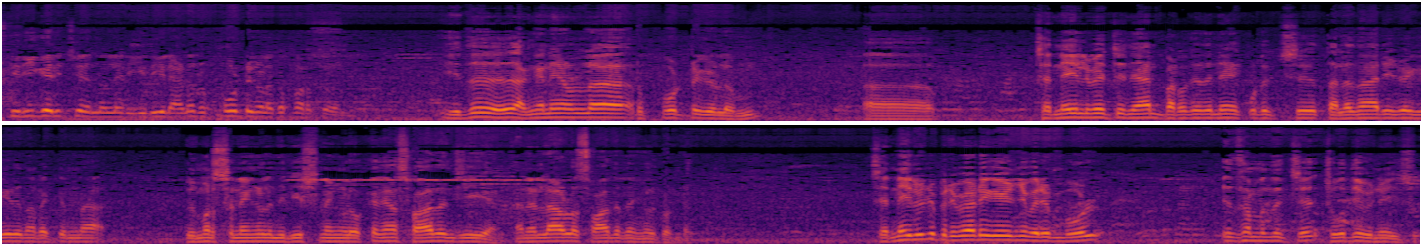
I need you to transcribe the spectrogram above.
സ്ഥിരീകരിച്ചു എന്നുള്ള രീതിയിലാണ് റിപ്പോർട്ടുകളൊക്കെ പുറത്തു വന്നത്. ഇത് അങ്ങനെയുള്ള റിപ്പോർട്ടുകളും ചെന്നൈയിൽ വെച്ച് ഞാൻ പറഞ്ഞതിനെ കുറിച്ച് തലനാരിഴ കീഴ് നടക്കുന്ന വിമർശനങ്ങളും നിരീക്ഷണങ്ങളും ഒക്കെ ഞാൻ സ്വാഗതം ചെയ്യുകയാണ്. അതിനെല്ലാമുള്ള സ്വാതന്ത്ര്യം നിങ്ങൾക്കുണ്ട്. ചെന്നൈയിലൊരു പരിപാടി കഴിഞ്ഞ് വരുമ്പോൾ ഇത് സംബന്ധിച്ച് ചോദ്യം ഉന്നയിച്ചു.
